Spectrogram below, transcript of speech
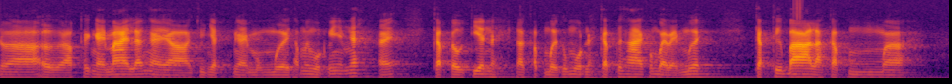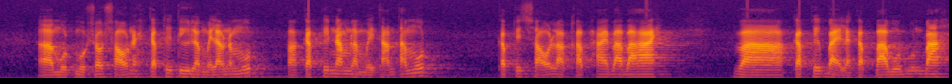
À, ở cái ngày mai là ngày à, chủ nhật ngày mùng 10 tháng 11 quý em nhé. Đấy cặp đầu tiên này là cặp 1001 này cặp thứ hai 0770 cặp thứ ba là cặp à, à 1166 này cặp thứ tư là 1551 và cặp thứ năm là 1881 cặp thứ sáu là cặp 2332 và cặp thứ bảy là cặp 3443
